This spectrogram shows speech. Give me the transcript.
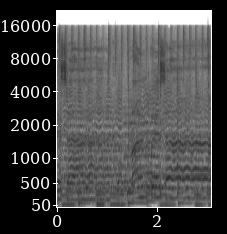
empezar, va a empezar.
